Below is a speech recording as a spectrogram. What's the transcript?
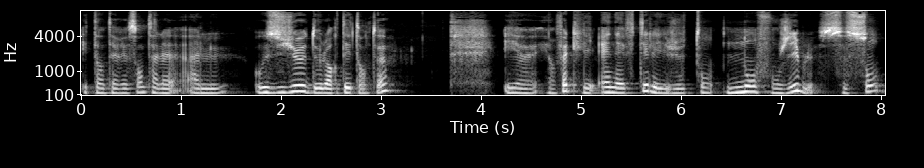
est intéressante aux yeux de leurs détenteurs. Et, et, en fait, les NFT, les jetons non fongibles, ce sont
